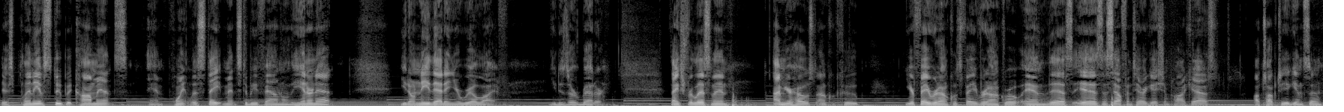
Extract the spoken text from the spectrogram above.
There's plenty of stupid comments and pointless statements to be found on the internet. You don't need that in your real life. You deserve better. Thanks for listening. I'm your host, Uncle Coop, your favorite uncle's favorite uncle, and this is the Self Interrogation Podcast. I'll talk to you again soon.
